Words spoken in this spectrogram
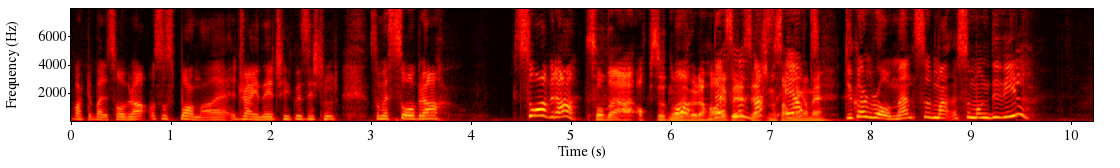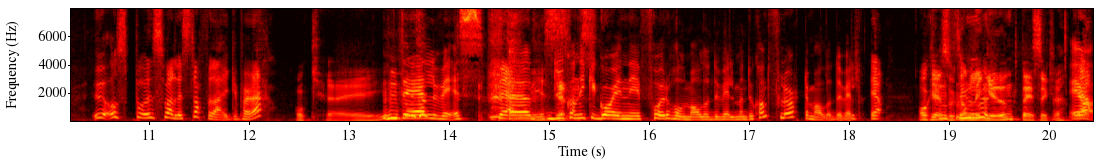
ble det bare så bra. Og så spåna det Dragon Age Inquisition, som er så bra. Så bra! Så det er absolutt noe jeg burde ha i PlayStation-samlinga mi. du kan romance så, ma så mange du vil. Og sp spille straffer deg ikke for det. OK. Delvis. Delvis. Eh, Du kan ikke gå inn i forhold med alle du vil, men du kan flørte med alle du vil. Ja. Ok, Så du kan ligge rundt, basically. Ja,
